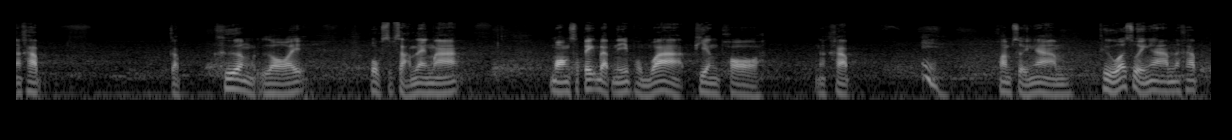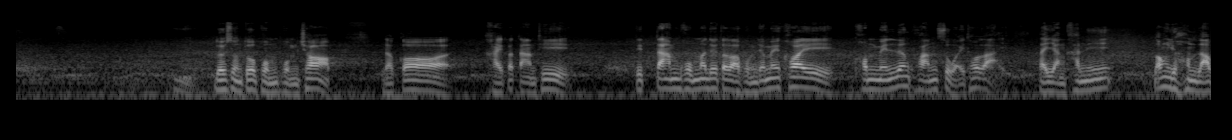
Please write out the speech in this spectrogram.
นะครับ กับเครื่อง 163 แรงม้า มองสเปคแบบนี้ผมว่าเพียงพอนะครับ ความสวยงามถือว่าสวยงามนะครับ โดยส่วนตัวผมผมชอบ แล้วก็ใครก็ตามที่ติดตามผมมาโดยตลอดผมจะไม่ค่อยคอมเมนต์เรื่องความสวยเท่าไหร่ แต่อย่างคันนี้ต้องยอมรับ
